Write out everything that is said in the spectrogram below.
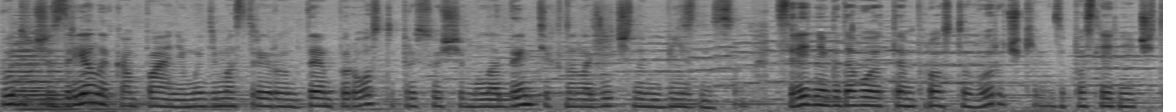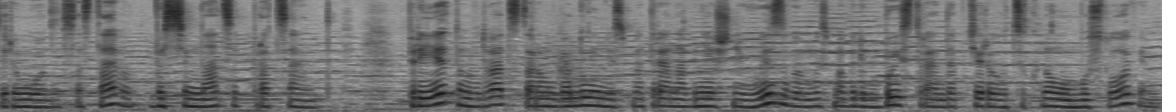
Будучи зрелой компанией, мы демонстрируем темпы роста, присущие молодым технологичным бизнесам. Среднегодовой темп роста выручки за последние 4 года составил 18%. При этом в 2022 году, несмотря на внешние вызовы, мы смогли быстро адаптироваться к новым условиям,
